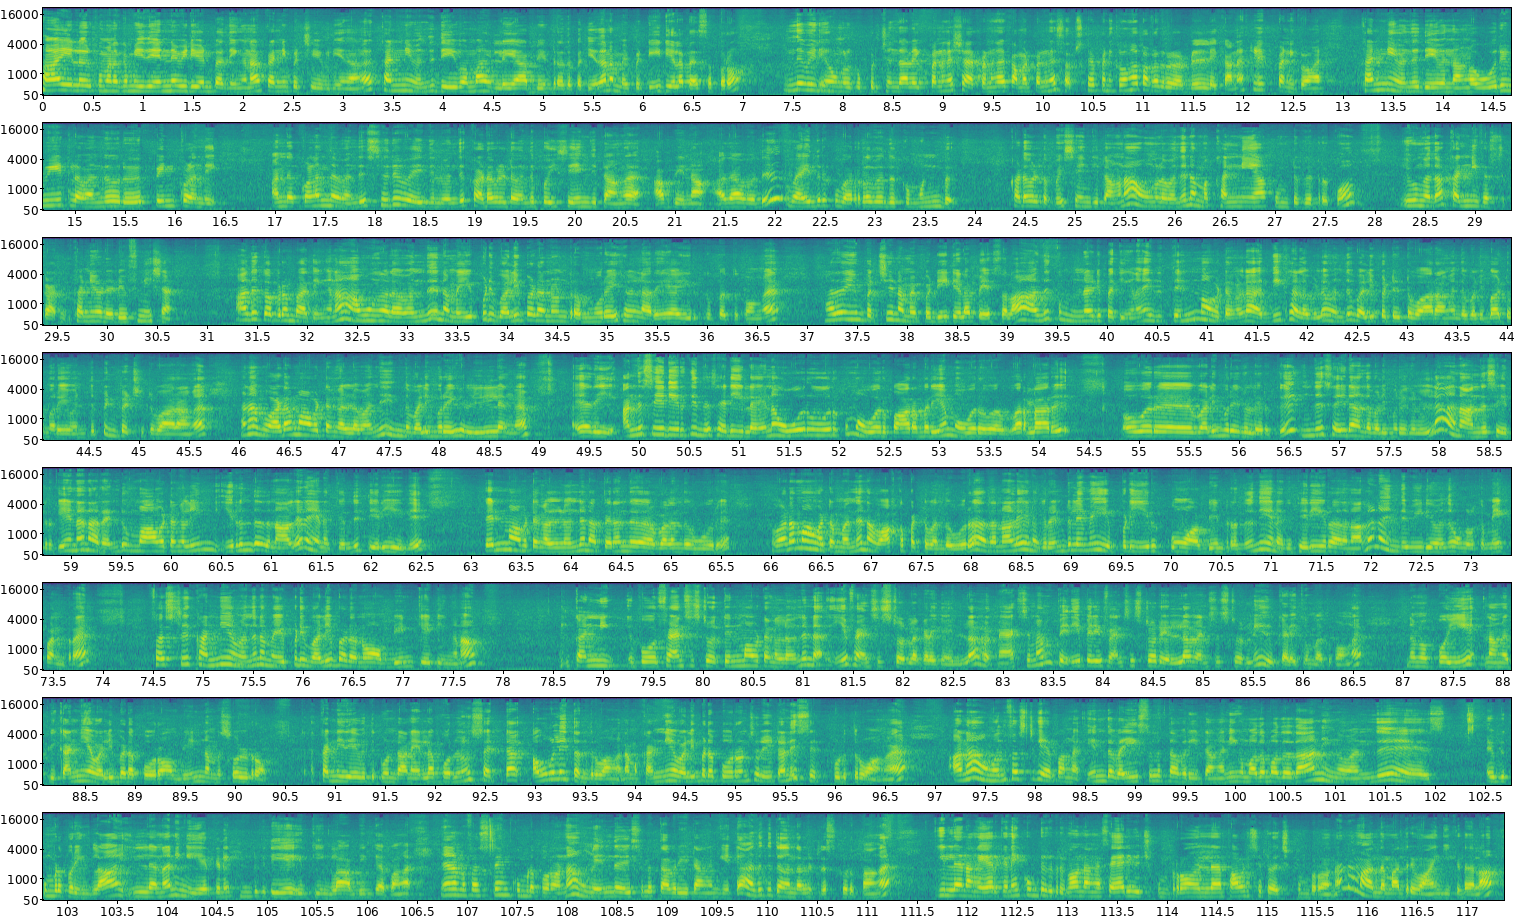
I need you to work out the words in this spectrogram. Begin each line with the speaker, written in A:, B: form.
A: Hi எல்லோருக்கும் வணக்கம். இது என்ன வீடியோன்னு பார்த்தீங்கன்னா கன்னி பற்றிய வீடியோ தாங்க. கன்னி வந்து தெய்வமா இல்லையா அப்படின்றத பற்றி தான் நம்ம இப்போ டீட்டெயிலாக பேச போகிறோம் இந்த வீடியோ உங்களுக்கு பிடிச்சிருந்தா லைக் பண்ணுங்கள் ஷேர் பண்ணுங்கள் கமெண்ட் பண்ணுங்கள் சப்ஸ்கிரைப் பண்ணிக்கோங்க. பக்கத்தில் ஒரு பெல் லைக்கான கிளிக் பண்ணிக்கோங்க. கன்னி வந்து தெய்வம் தாங்க. ஒரு வீட்டில் வந்து ஒரு பெண் குழந்தை. அந்த குழந்தை வந்து சிறு வயதில் வந்து கடவுள்கிட்ட வந்து போய் சேர்ந்துட்டாங்க அப்படின்னா அதாவது வயதிற்கு வர்றதுக்கு முன்பு கடவுள்கிட்ட போய் சேர்ந்துட்டாங்கன்னா அவங்கள வந்து நம்ம கன்னியாக கும்பிட்டுக்கிட்டு இருக்கோம். இவங்க தான் கன்னி ஃபஸ்ட்டு க கன்னியோட டெஃபினிஷன் அதுக்கப்புறம் பார்த்திங்கன்னா அவங்கள வந்து நம்ம எப்படி வழிபடணுன்ற முறைகள் நிறையா இருக்குது பார்த்துக்கோங்க அதையும் பற்றி நம்ம இப்போ டீட்டெயிலாக பேசலாம். அதுக்கு முன்னாடி பார்த்திங்கன்னா இது தென் மாவட்டங்களில் அதிக அளவில் வந்து வழிபட்டுட்டு வராங்க. இந்த வழிபாட்டு முறையை வந்து பின்பற்றிட்டு வராங்க. ஆனால் வட மாவட்டங்களில் வந்து இந்த வழிமுறைகள் இல்லைங்க. அது அந்த சைடு இருக்குது இந்த சைடு இல்லை. ஏன்னா ஒவ்வொரு ஊருக்கும் ஒவ்வொரு பாரம்பரியம் ஒவ்வொரு வரலாறு. ஒவ்வொரு வழிமுறைகள் இருக்குது இந்த சைடு அந்த வழிமுறைகள் இல்லை அந்த சைடு இருக்கேன் ஏன்னா நான் ரெண்டு மாவட்டங்களையும் இருந்ததுனால நான் எனக்கு வந்து தெரியுது. தென் மாவட்டங்கள் வந்து நான் பிறந்த வளர்ந்த ஊர். வட மாவட்டம் வந்து நான் வாக்கப்பட்டு வந்த ஊர். அதனால் எனக்கு ரெண்டுலேயுமே எப்படி இருக்கும் அப்படின்றது வந்து எனக்கு தெரிகிறதுனால நான் இந்த வீடியோ வந்து உங்களுக்கு மேக் பண்ணுறேன் ஃபஸ்ட்டு கண்ணியை வந்து நம்ம எப்படி வழிபடணும் அப்படின்னு கேட்டிங்கன்னா கன்னி இப்போ ஒரு ஃபேன்சி ஸ்டோர் தென் மாவட்டங்களில் வந்து நிறைய ஃபேன்சி ஸ்டோரில் கிடைக்கும். எல்லா மேக்ஸிமம் பெரிய பெரிய ஃபேன்சி ஸ்டோர் எல்லா ஃபேன்சி ஸ்டோர்லேயும் இது கிடைக்கும் பார்த்துக்கோங்க. நம்ம போய் நாங்கள் இப்படி கண்ணியை வழிபட போகிறோம் அப்படின்னு நம்ம சொல்கிறோம் கன்னி தெய்வத்துக்கு உண்டான எல்லா பொருளும் செட்டாக அவங்களே தந்துடுவாங்க நம்ம கண்ணியை வழிபட போகிறோன்னு சொல்லிட்டாலே செட் கொடுத்துருவாங்க. ஆனால் அவங்க வந்து ஃபஸ்ட்டு கேட்பாங்க எந்த வயசில் தவறிட்டாங்க? நீங்கள் மொத மொத தான் நீங்கள் வந்து எப்படி கும்பிட போகிறீங்களா இல்லைன்னா நீங்கள் ஏற்கனவே கும்பிட்டுக்கிட்டே இருக்கீங்களா? அப்படின்னு கேட்பாங்க. ஏன்னா நம்ம ஃபஸ்ட் டைம் கும்பிட போகிறோன்னா அவங்க எந்த வயசில் தவறிட்டாங்கன்னு கேட்டு அதுக்கு தகுந்தால ட்ரெஸ் கொடுப்பாங்க. இல்லை நாங்கள் ஏற்கனவே கும்பிட்டுக்கிட்டு இருக்கோம். நாங்கள் சேரீ வச்சு கும்பிட்றோம். இல்லை பவர் சட்டை வச்சு கும்பிட்றோன்னா நம்ம அந்த மாதிரி வாங்கிக்கிடலாம்.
